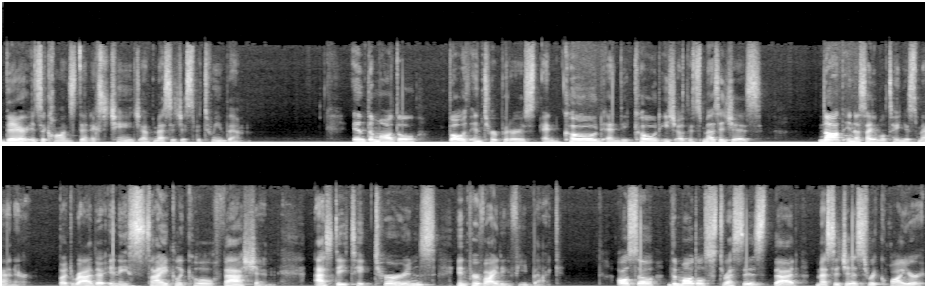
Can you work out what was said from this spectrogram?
there is a constant exchange of messages between them. In the model, both interpreters encode and decode each other's messages, not in a simultaneous manner, but rather in a cyclical fashion as they take turns in providing feedback. Also, the model stresses that messages require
